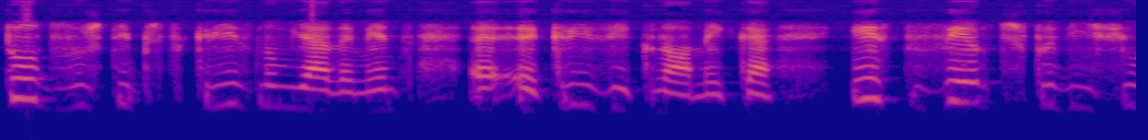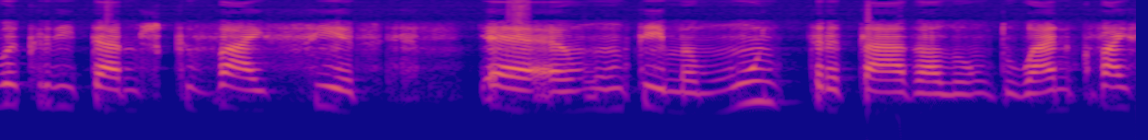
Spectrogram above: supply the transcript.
todos os tipos de crise, nomeadamente a, a crise económica. Este zero desperdício acreditamos que vai ser é um tema muito tratado ao longo do ano, que vai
